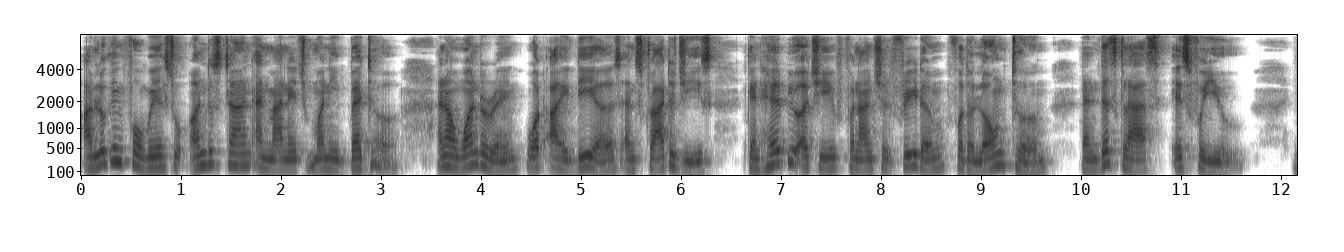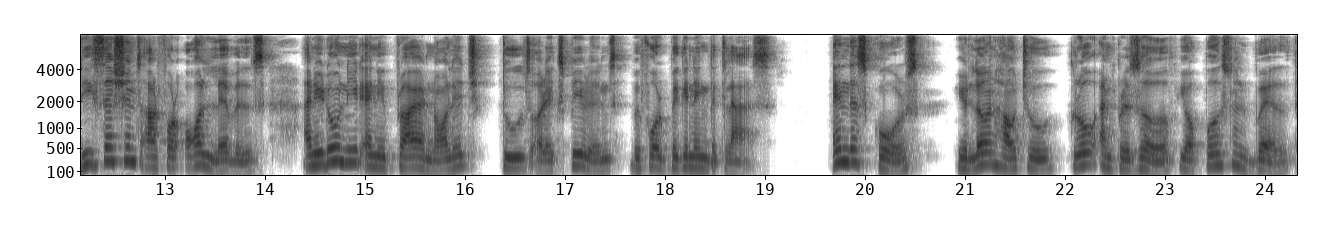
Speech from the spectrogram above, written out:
are looking for ways to understand and manage money better, and are wondering what ideas and strategies can help you achieve financial freedom for the long term, then this class is for you. These sessions are for all levels, and you don't need any prior knowledge, tools, or experience before beginning the class. In this course, you learn how to grow and preserve your personal wealth,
